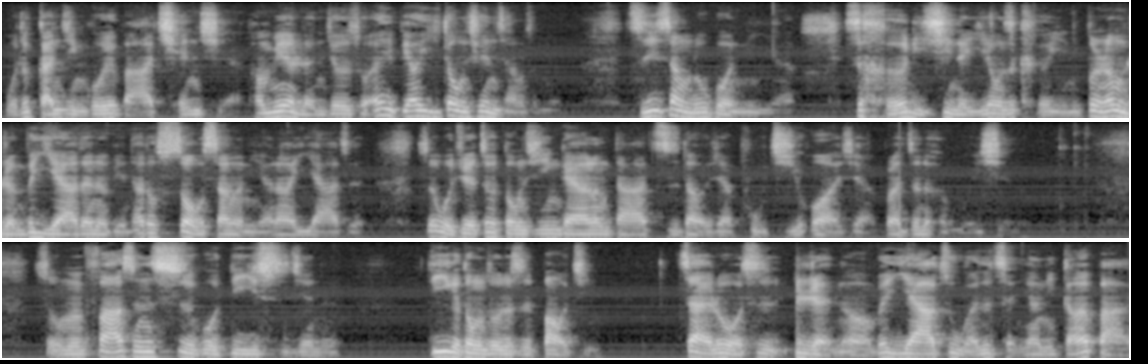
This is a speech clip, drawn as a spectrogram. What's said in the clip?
我就赶紧过去把她牵起来。旁边的人就是说：“哎，不要移动现场什么。”实际上，如果你啊是合理性的移动是可以，你不能让人被压在那边，他都受伤了，你还让他压着，所以我觉得这个东西应该要让大家知道一下，普及化一下，不然真的很危险。所以我们发生事故第一时间呢，第一个动作就是报警。再如果是人哦被压住还是怎样，你赶快把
